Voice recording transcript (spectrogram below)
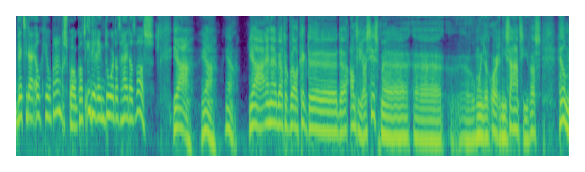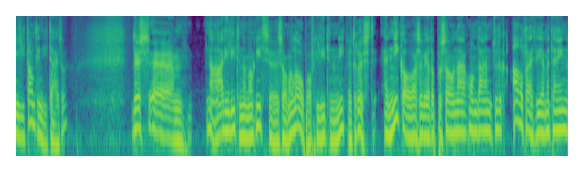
werd hij daar elke keer op aangesproken? Had iedereen door dat hij dat was? Ja, ja, ja. Ja, en hij werd ook wel... Kijk, de, de antiracisme, uh, hoe moet je dat, organisatie... was heel militant in die tijd, hoor. Dus, uh, nou, die lieten hem ook niet uh, zomaar lopen. Of die lieten hem niet met rust. En Nico was er weer de persoon naar om daar natuurlijk altijd weer meteen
